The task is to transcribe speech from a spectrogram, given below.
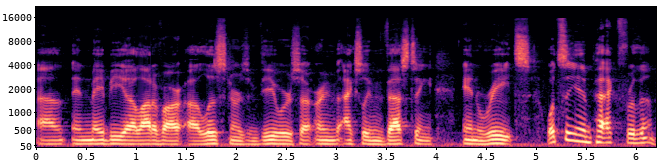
uh, and maybe a lot of our uh, listeners and viewers are actually investing in REITs. What's the impact for them?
